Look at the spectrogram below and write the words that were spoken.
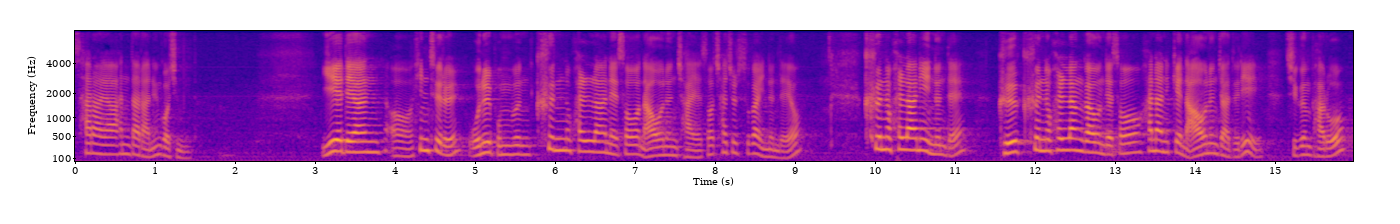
살아야 한다라는 것입니다. 이에 대한 어, 힌트를 오늘 본문 큰 환란에서 나오는 자에서 찾을 수가 있는데요. 큰 환란이 있는데 그 큰 환란 가운데서 하나님께 나오는 자들이 지금 바로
